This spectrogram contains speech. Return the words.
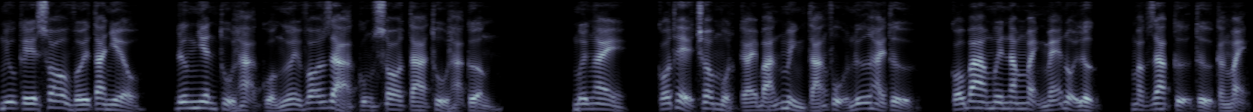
ngưu kế so với ta nhiều, đương nhiên thủ hạ của ngươi võ giả cũng so ta thủ hạ cường. Mười ngày, có thể cho một cái bán mình táng phụ nữ hài tử có ba mươi năm mạnh mẽ nội lực, mặc ra cự tử càng mạnh.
